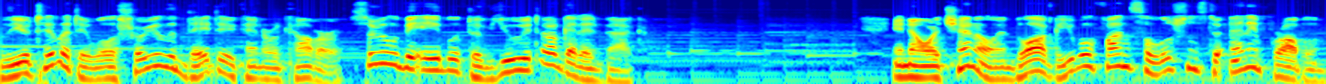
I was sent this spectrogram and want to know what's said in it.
The utility will show you the data you can recover, so you'll be able to view it or get it back. In our channel and blog you will find solutions to any problem,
